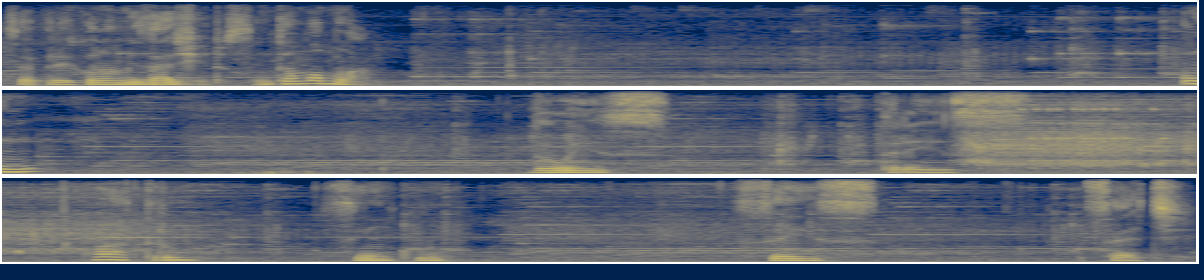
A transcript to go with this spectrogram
Isso é para economizar giros. Então, vamos lá. Um, dois, três, quatro, cinco, seis, sete.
